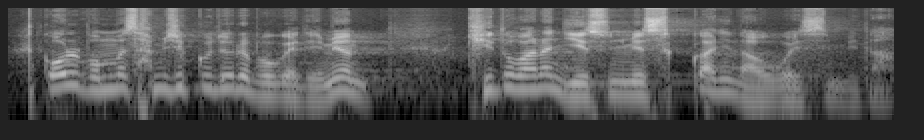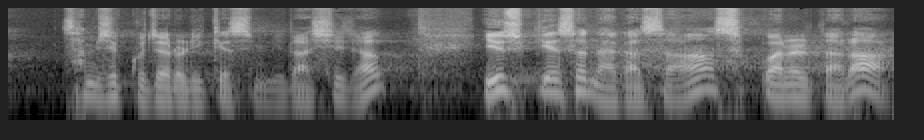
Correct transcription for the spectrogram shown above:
그러니까 오늘 본문 39절을 보게 되면 기도하는 예수님의 습관이 나오고 있습니다. 39절을 읽겠습니다. 시작. 예수께서 나가사 습관을 따라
